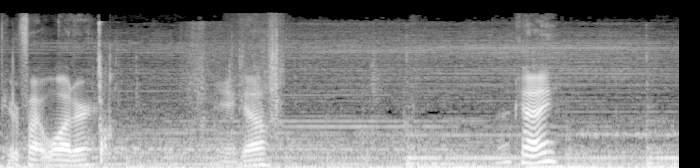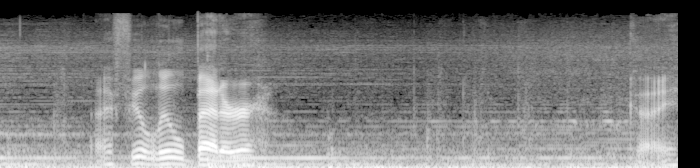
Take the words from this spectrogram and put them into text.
Purified water. There you go. Okay. I feel a little better. Okay.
